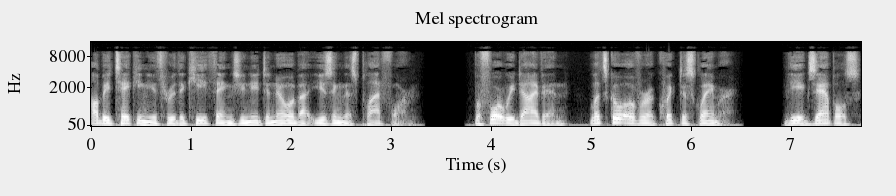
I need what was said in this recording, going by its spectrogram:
I'll be taking you through the key things you need to know about using this platform. Before we dive in, let's go over a quick disclaimer. The examples,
